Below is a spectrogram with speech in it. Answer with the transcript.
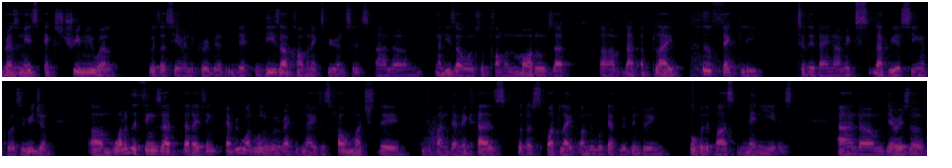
resonates extremely well with us here in the Caribbean. The, these are common experiences and, um, and these are also common models that, um, that apply perfectly to the dynamics that we are seeing across the region. Um, one of the things that, that I think everyone will, will recognize is how much the, the pandemic has put a spotlight on the work that we've been doing over the past many years. And um, there is a,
